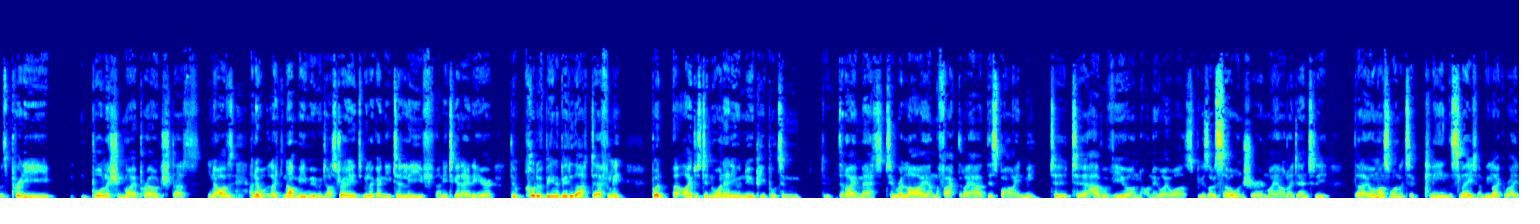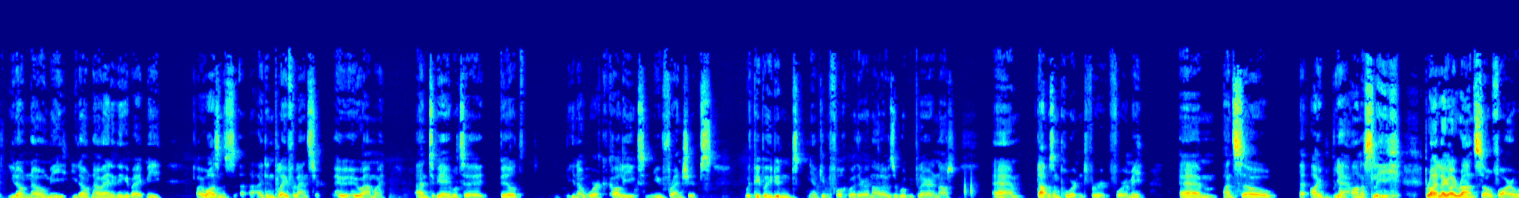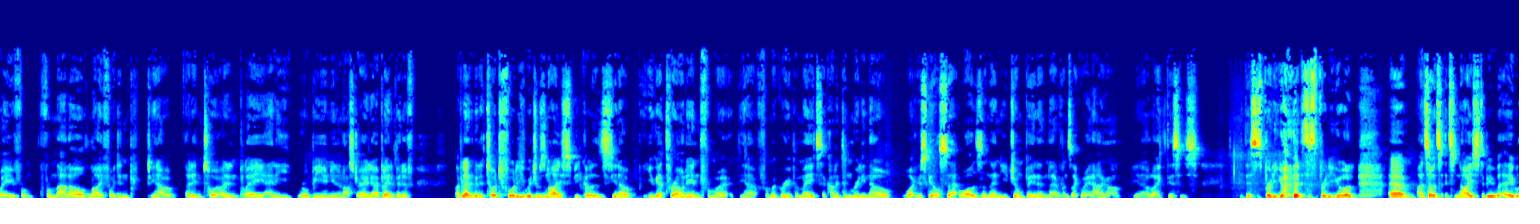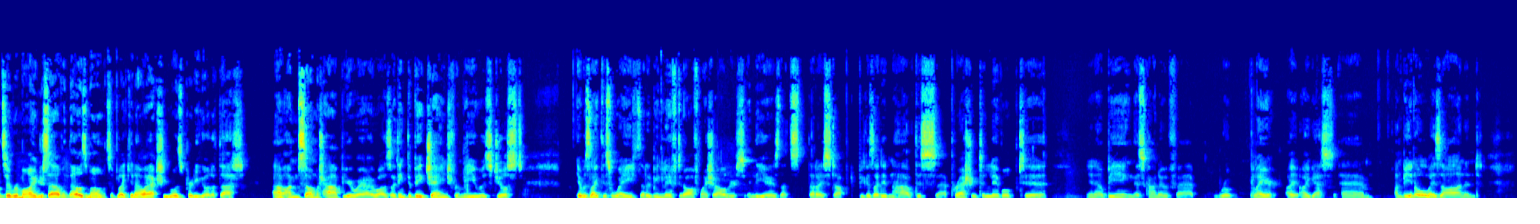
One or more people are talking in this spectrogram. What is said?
I was pretty bullish in my approach that you know I was and it, like not me moving to Australia to be like I need to leave I need to get out of here there could have been a bit of that definitely but I just didn't want any new people to that I met to rely on the fact that I had this behind me to to have a view on on who I was because I was so unsure in my own identity that I almost wanted to clean the slate and be like right you don't know me. You don't know anything about me. I wasn't I didn't play for Leinster who who am I? And to be able to build you know work colleagues, new friendships with people who didn't you know give a fuck whether or not I was a rugby player or not. Um, that was important for for me, um, and so I yeah honestly, Brian, like I ran so far away from from that old life. I didn't you know I didn't t- I didn't play any rugby union in Australia. I played a bit of I played a bit of touch footy, which was nice because you know you get thrown in from a you know from a group of mates that kind of didn't really know what your skill set was, and then you jump in and everyone's like, "Wait, hang on, you know, like this is this is pretty good. this is pretty good." Um, and so it's it's nice to be able to remind yourself in those moments of like, you know, I actually was pretty good at that. I'm so much happier where I was. I think the big change for me was just it was like this weight that had been lifted off my shoulders in the years that's that I stopped because I didn't have this uh, pressure to live up to, you know, being this kind of uh, player, I, I guess, um, and being always on and,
